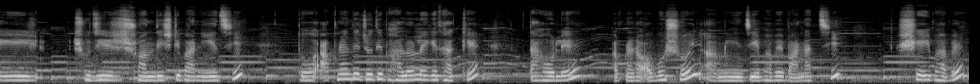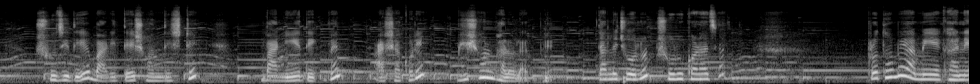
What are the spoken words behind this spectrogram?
এই সুজির সন্দেশটি বানিয়েছি। তো আপনাদের যদি ভালো লেগে থাকে, তাহলে আপনারা অবশ্যই আমি যেভাবে বানাচ্ছি, সেইভাবে সুজি দিয়ে বাড়িতে সন্দেশটি বানিয়ে দেখবেন। আশা করি ভীষণ ভালো লাগবে। তাহলে চলুন শুরু করা যাক। প্রথমে আমি এখানে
